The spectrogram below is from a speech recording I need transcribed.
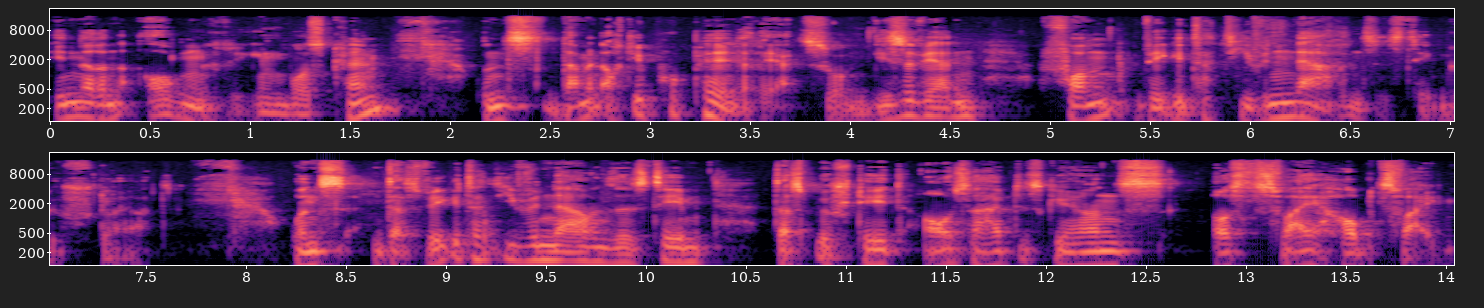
inneren Augenringmuskeln und damit auch die Pupillenreaktion. Diese werden vom vegetativen Nervensystem gesteuert. Und das vegetative Nervensystem, das besteht außerhalb des Gehirns aus zwei Hauptzweigen.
